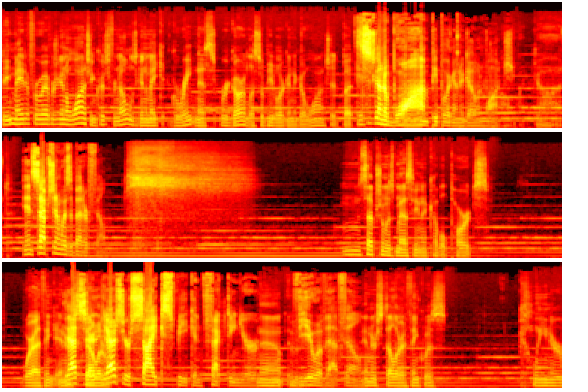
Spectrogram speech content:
they made it for whoever's going to watch, and Christopher Nolan's going to make greatness regardless, so people are going to go watch it. But This is going to bomb. People are going to go and watch. oh my god, Inception was a better film. Inception was messy in a couple parts. Where I think That's your Interstellar, that's your psych speak infecting your No, view of that film. Interstellar, I think was cleaner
